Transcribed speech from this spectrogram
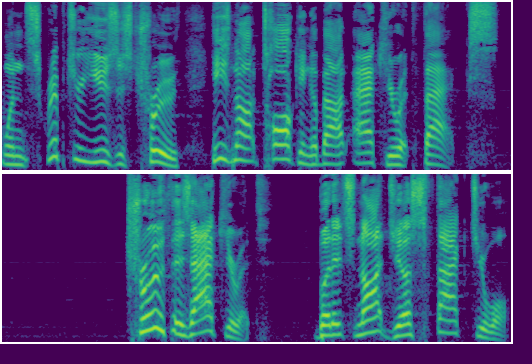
when Scripture uses truth, he's not talking about accurate facts. Truth is accurate. but it's not just factual.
